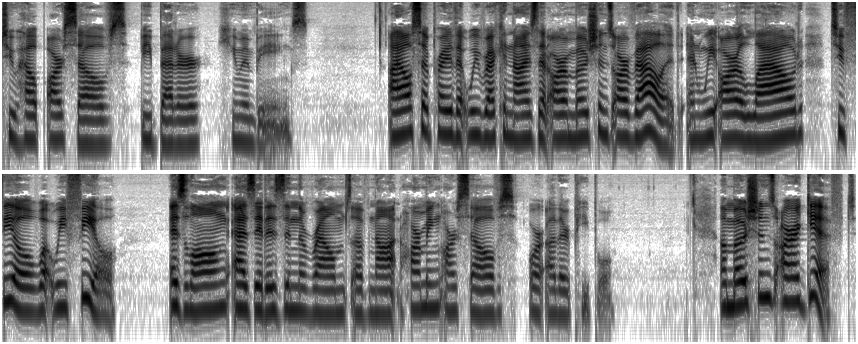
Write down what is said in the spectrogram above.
to help ourselves be better human beings. I also pray that we recognize that our emotions are valid and we are allowed to feel what we feel as long as it is in the realms of not harming ourselves or other people. Emotions are a gift.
